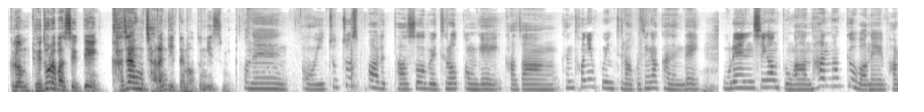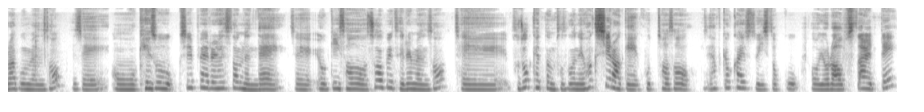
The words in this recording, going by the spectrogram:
그럼 되돌아봤을 때 가장 잘한 게 있다면 어떤 게 있습니까? 저는 어, 이 초초 스파르타 수업을 들었던 게 가장 큰 터닝 포인트라고 생각하는데 음. 오랜 시간 동안 한 학교만을 바라보면서 이제 어, 계속 실패를 했었는데 이제 여기서 수업을 들으면서 제 부족했던 부분을 확실하게 고쳐서 이제 합격할 수 있었고 어, 19살 때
